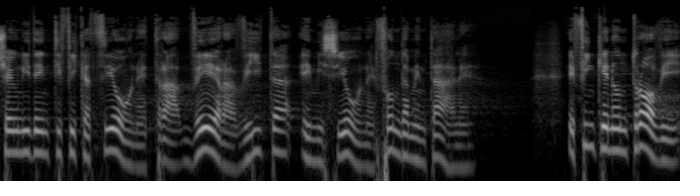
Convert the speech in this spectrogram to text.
C'è un'identificazione tra vera vita e missione fondamentale. E finché non trovi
